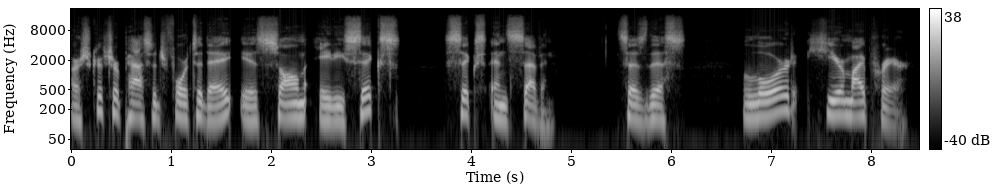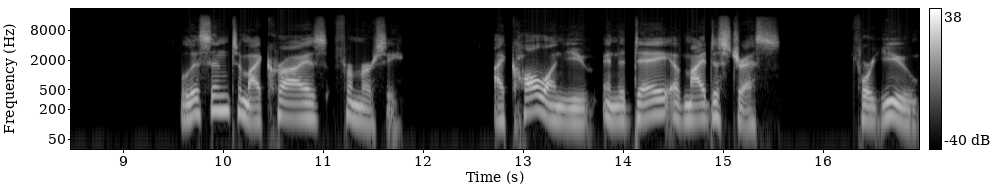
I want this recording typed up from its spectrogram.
our scripture passage for today is Psalm 86, 6 and 7. It says this Lord, hear my prayer. Listen to my cries for mercy. I call on you in the day of my distress, for you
